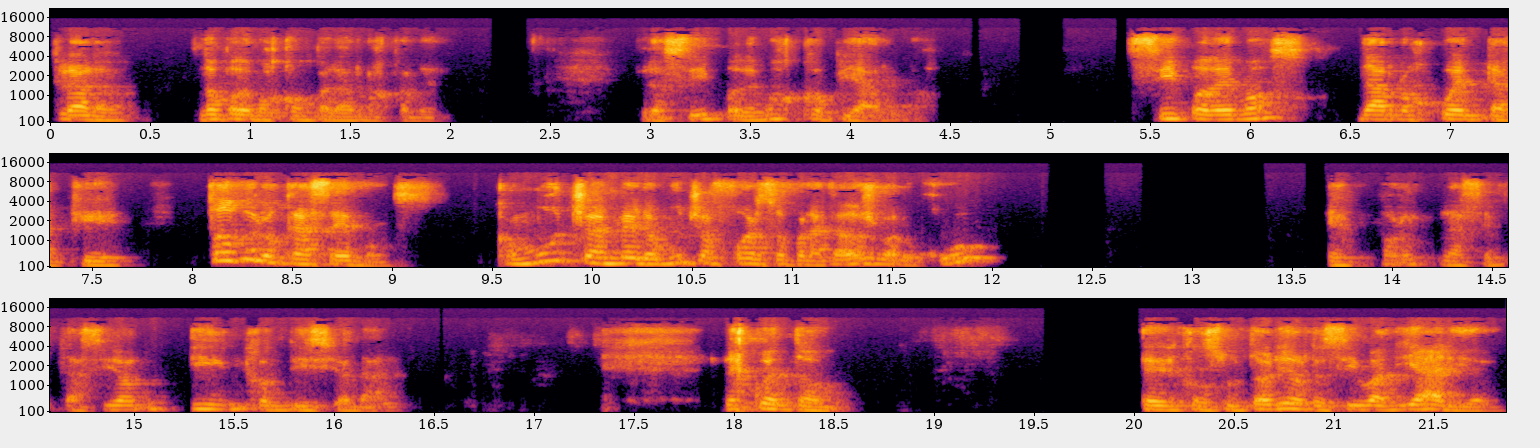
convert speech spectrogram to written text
Claro, no podemos compararnos con él, pero sí podemos copiarlo. Sí podemos darnos cuenta que todo lo que hacemos con mucho esmero, mucho esfuerzo por Kadosh Baruj es por la aceptación incondicional. Les cuento, el consultorio recibo a diario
